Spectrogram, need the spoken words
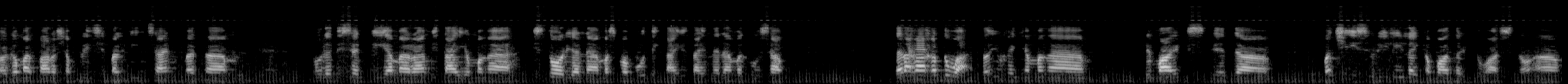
bagamat para siyang principal minsan, but um, tulad ni Sen Pia, marami tayong mga istorya na mas mabuting tayo tayo na lang mag-usap na nakakatuwa, no? yung kanyang mga remarks and uh, but she is really like a mother to us, no? Um,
